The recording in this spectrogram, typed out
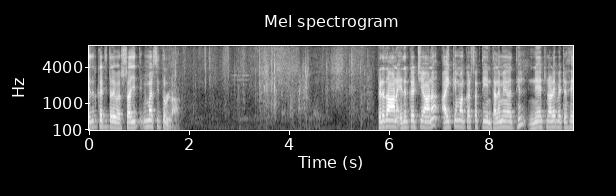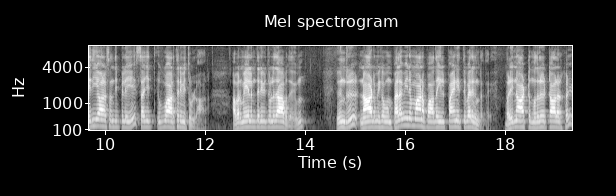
எதிர்க்கட்சித் தலைவர் சஜித் விமர்சித்துள்ளார். பிரதான எதிர்க்கட்சியான ஐக்கிய மக்கள் சக்தியின் தலைமையகத்தில் நேற்று நடைபெற்ற செய்தியாளர் சந்திப்பிலேயே சஜித் இவ்வாறு தெரிவித்துள்ளார். அவர் மேலும் தெரிவித்துள்ளதாவது இன்று நாடு மிகவும் பலவீனமான பாதையில் பயணித்து வருகின்றது. வெளிநாட்டு முதலீட்டாளர்கள்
